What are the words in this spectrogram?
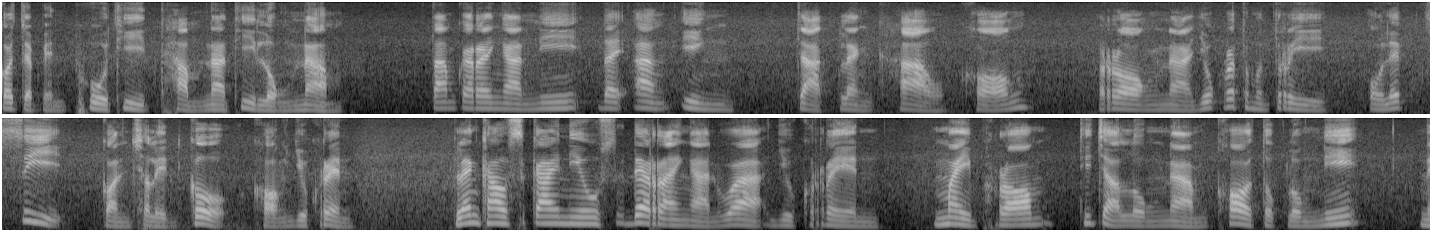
ก็จะเป็นผู้ที่ทำหน้าที่ลงนามตามการรายงานนี้ได้อ้างอิงจากแหล่งข่าวของรองนายกรัฐมนตรีโอเล็กซีกอนเชเลนโกของยูเครน แหล่งข่าว Sky News ได้รายงานว่ายูเครนไม่พร้อมที่จะลงนามข้อตกลงนี้ ใน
